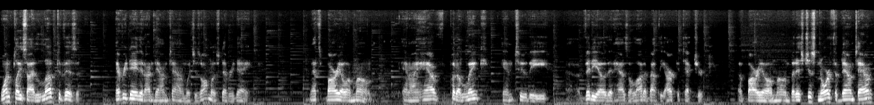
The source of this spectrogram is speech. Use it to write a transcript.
one place I love to visit every day that I'm downtown, which is almost every day, that's Barrio Amon. And I have put a link into the uh, video that has a lot about the architecture of Barrio Amon, but it's just north of downtown.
